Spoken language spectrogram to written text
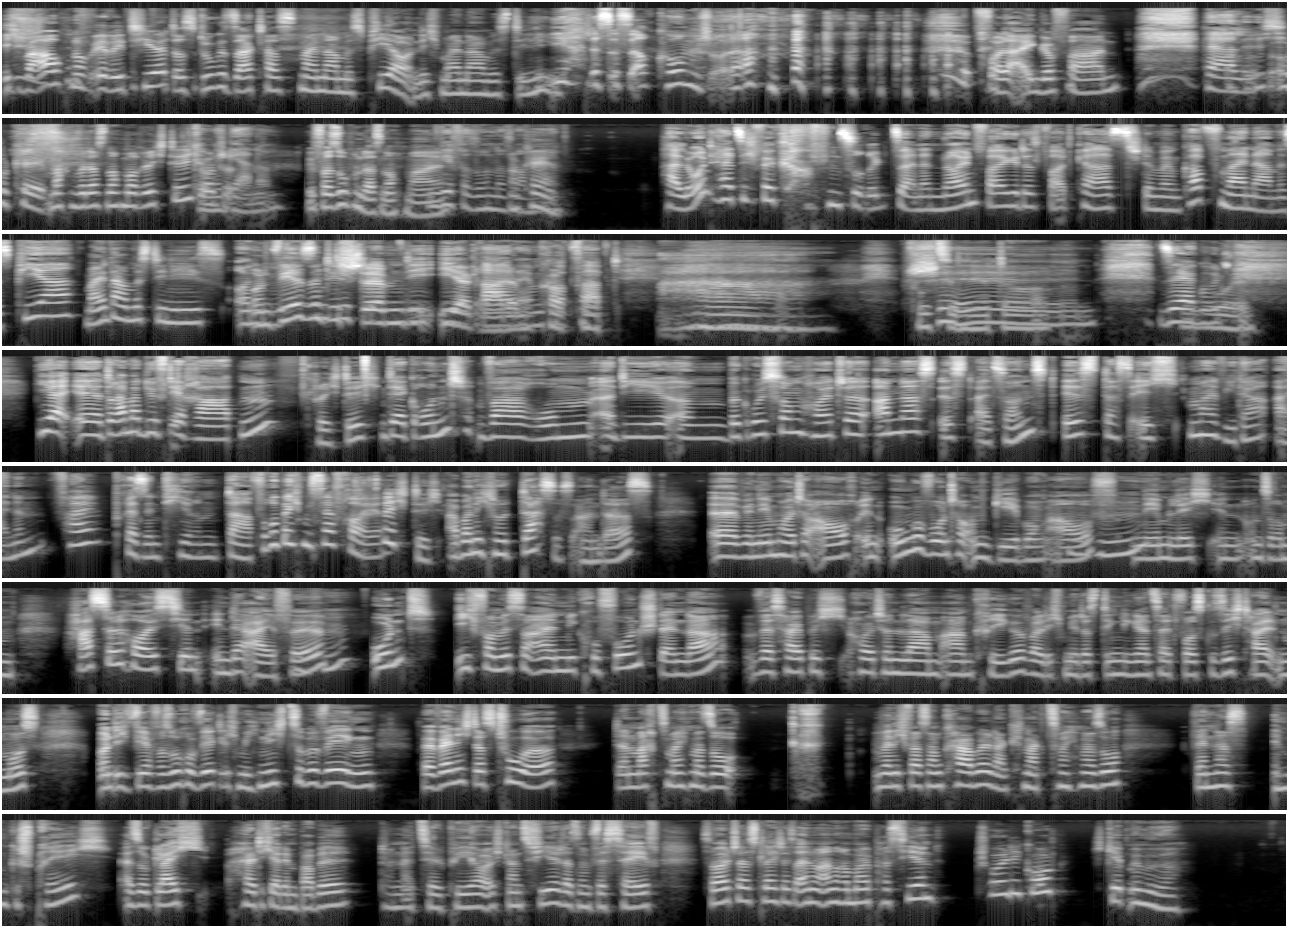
Ich war auch noch irritiert, dass du gesagt hast, mein Name ist Pia und nicht mein Name ist Denise. ja, das ist auch komisch, oder? Voll eingefahren. Herrlich. Okay, machen wir das nochmal richtig? Können wir gerne. wir versuchen das nochmal. Wir versuchen das Okay. nochmal. Hallo und herzlich willkommen zurück zu einer neuen Folge des Podcasts Stimme im Kopf. Mein Name ist Pia. Mein Name ist Denise und, wir sind die Stimmen, die ihr gerade im Kopf habt. Ah, funktioniert Schön. Sehr gut. Ja, äh, dreimal dürft ihr raten. Richtig. Der Grund, warum äh, die ähm, Begrüßung heute anders ist als sonst, ist, dass ich mal wieder einen Fall präsentieren darf, worüber ich mich sehr freue. Richtig. Aber nicht nur das ist anders. Äh, wir nehmen heute auch in ungewohnter Umgebung auf, Mhm. nämlich in unserem Hasselhäuschen in der Eifel. Mhm. Und ich vermisse einen Mikrofonständer, weshalb ich heute einen lahmen Arm kriege, weil ich mir das Ding die ganze Zeit vors Gesicht halten muss. Und ich wir versuche wirklich, mich nicht zu bewegen, weil wenn ich das tue, dann macht's manchmal so, wenn ich was am Kabel, dann knackt's manchmal so. Wenn das im Gespräch, also gleich halte ich ja den Bubble, dann erzählt Pia euch ganz viel, da sind wir safe. Sollte das gleich das eine oder andere Mal passieren? Entschuldigung, ich gebe mir Mühe.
